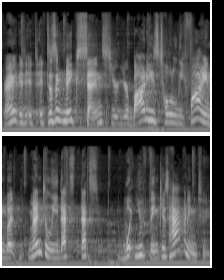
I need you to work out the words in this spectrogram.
right? It, it, it doesn't make sense. Your, your body's totally fine, but mentally, that's, that's what you think is happening to you.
